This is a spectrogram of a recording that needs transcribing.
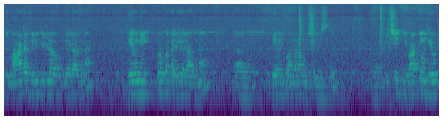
ఈ- మాట వినికిడిలో ఉండేలాగున దేవుని కృప కలిగేలాగున దేవునికి వందనం చెల్లిస్తూ ఇచ్చి ఈ వాక్యం దేవుడు.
